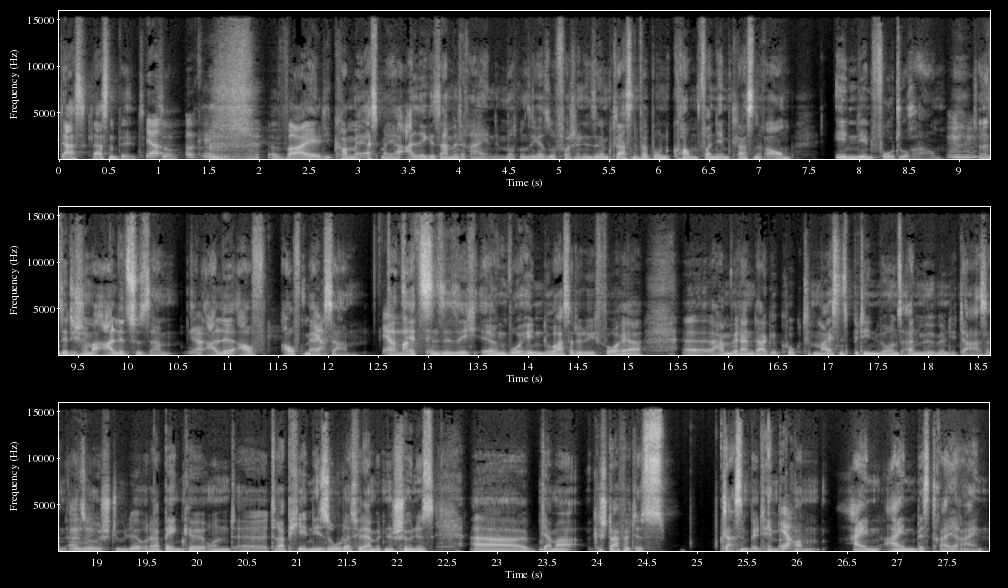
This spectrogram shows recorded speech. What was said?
das Klassenbild. Ja, so. okay. Weil die kommen ja erstmal ja alle gesammelt rein. Muss man sich ja so vorstellen. In so einem Klassenverbund kommt von dem Klassenraum in den Fotoraum. So, dann sind die schon mal alle zusammen. Mhm. Ja. Sind alle auf, aufmerksam. Ja, dann macht setzen Sinn. sie sich irgendwo hin. Du hast natürlich vorher, äh, haben wir dann da geguckt. Meistens bedienen wir uns an Möbeln, die da sind. Also Mhm. Stühle oder Bänke und äh, drapieren die so, dass wir damit ein schönes, äh, ja mal gestaffeltes Klassenbild hinbekommen. Ein, ein bis drei Reihen.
